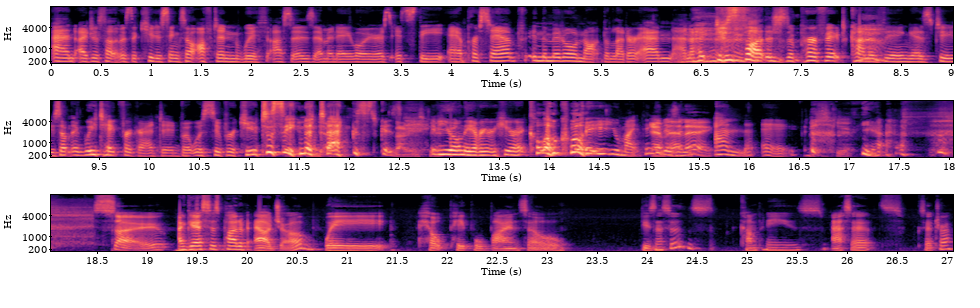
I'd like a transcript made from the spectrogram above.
And I just thought it was the cutest thing. So often with us as M&A lawyers, it's the ampersand in the middle, not the letter N. And I just thought this is a perfect kind of thing as to something we take for granted, but was super cute to see in a text. Because if you only ever hear it colloquially, you might think it is an. N-A. It's cute. Yeah. So I guess as part of our job, we help people buy and sell businesses, companies, assets, etc.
